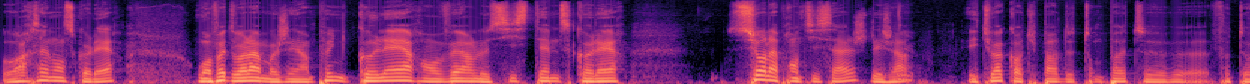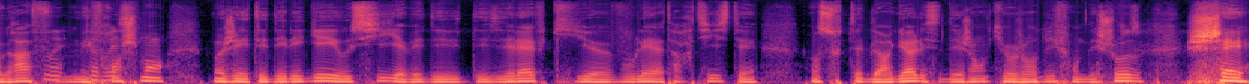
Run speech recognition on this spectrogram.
au harcèlement scolaire, où en fait voilà, moi j'ai un peu une colère envers le système scolaire sur l'apprentissage déjà. Ouais. Et tu vois, quand tu parles de ton pote euh, photographe, Ouais, mais franchement, moi j'ai été délégué aussi, il y avait des, des élèves qui euh, voulaient être artistes et on se foutait de leur gueule, et c'est des gens qui aujourd'hui font des choses chez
